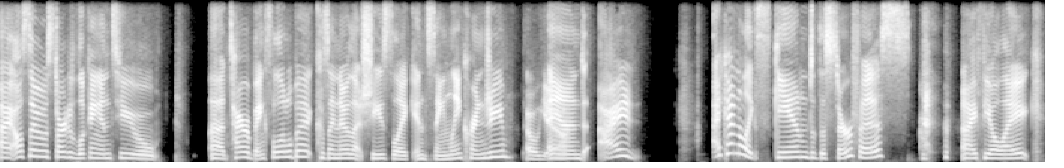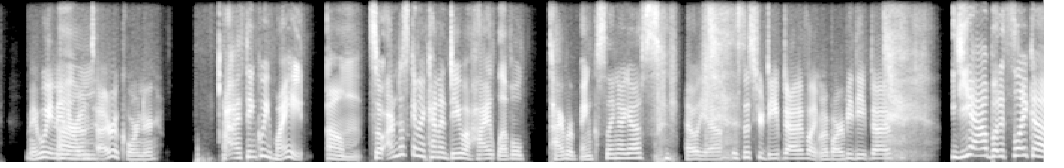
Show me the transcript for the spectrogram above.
I also started looking into uh, Tyra Banks a little bit because I know that she's like insanely cringy, Oh yeah. and I, I kind of like scammed the surface. I feel like Maybe we need our own um, Tyra corner. I think we might. Um, so I'm just gonna kind of do a high level Tyra Banks thing, I guess. Hell yeah. Is this your deep dive, like my Barbie deep dive? yeah, but it's like a,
